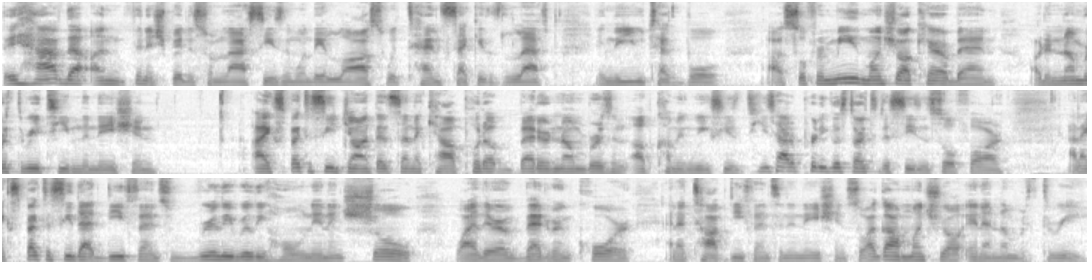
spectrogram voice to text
They have that unfinished business from last season when they lost with 10 seconds left in the Uteck Bowl. Uh, so for me, Montreal Carabins are the number three team in the nation. I expect to see Jonathan Senecal put up better numbers in upcoming weeks. He's, he's had a pretty good start to the season so far. And I expect to see that defense really, really hone in and show why they're a veteran core and a top defense in the nation. So I got Montreal in at number three.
